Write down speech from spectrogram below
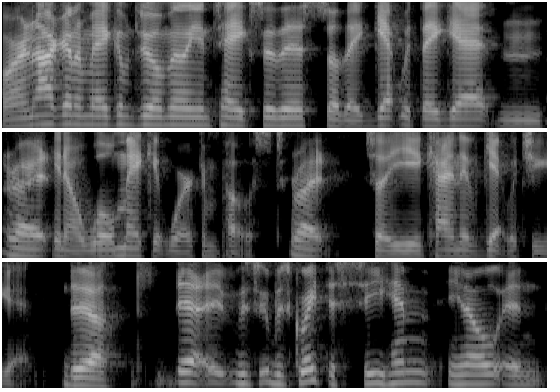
we're not going to make them do a million takes of this, so they get what they get, and Right. you know we'll make it work in post. Right. So you kind of get what you get. Yeah, yeah. It was it was great to see him. You know, in in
